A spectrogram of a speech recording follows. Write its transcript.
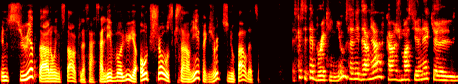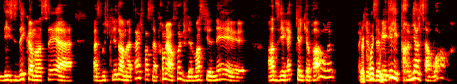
une suite à Halloween Stock. Là. Ça, ça l'évolue. Il y a autre chose qui s'en vient. Fait que je veux que tu nous parles de ça. Est-ce que c'était Breaking News l'année dernière quand je mentionnais que les idées commençaient à, à se bousculer dans ma tête? Je pense que c'est la première fois que je le mentionnais euh, en direct quelque part. Là. Que vous que avez oui. été les premiers à le savoir.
